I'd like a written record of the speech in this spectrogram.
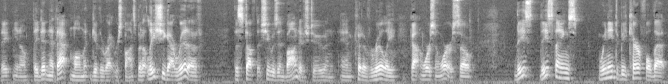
they you know they didn't at that moment give the right response, but at least she got rid of the stuff that she was in bondage to and, and could have really gotten worse and worse. So these these things we need to be careful that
